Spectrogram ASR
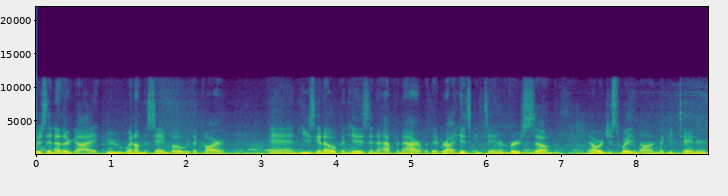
there's another guy who went on the same boat with a car and he's gonna open his in a half an hour, but they brought his container first. So now we're just waiting on the container,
